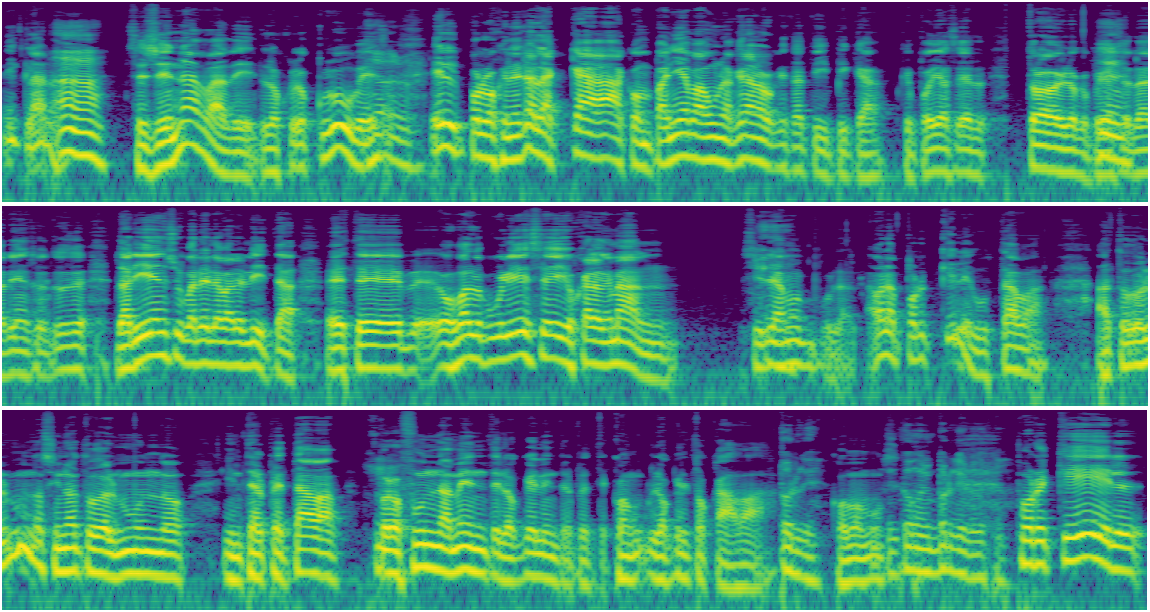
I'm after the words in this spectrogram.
Y claro, Ah, se llenaba de los, los clubes. Claro. Él, por lo general, acá acompañaba a una gran orquesta típica, que podía ser Troilo, que podía Sí. ser Darienzo. Entonces, Darienzo, Varela Varelita, este, Osvaldo Pugliese y Oscar Alemán. Sí, era muy popular. Ahora, ¿por qué le gustaba a todo el mundo si no todo el mundo interpretaba profundamente lo que él interprete, con lo que él tocaba ¿por qué? como músico? ¿Cómo, ¿Por qué? Porque él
